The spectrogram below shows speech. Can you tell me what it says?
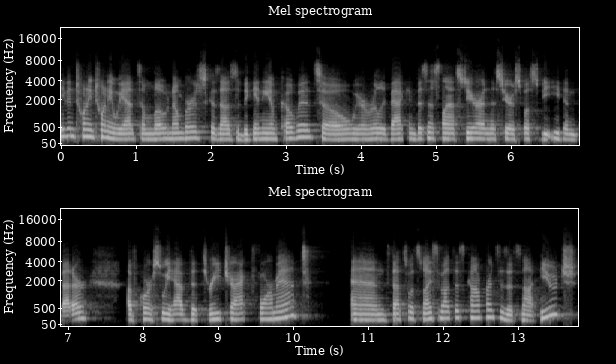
even 2020 we had some low numbers because that was the beginning of covid so we were really back in business last year and this year is supposed to be even better of course we have the three track format and that's what's nice about this conference is it's not huge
